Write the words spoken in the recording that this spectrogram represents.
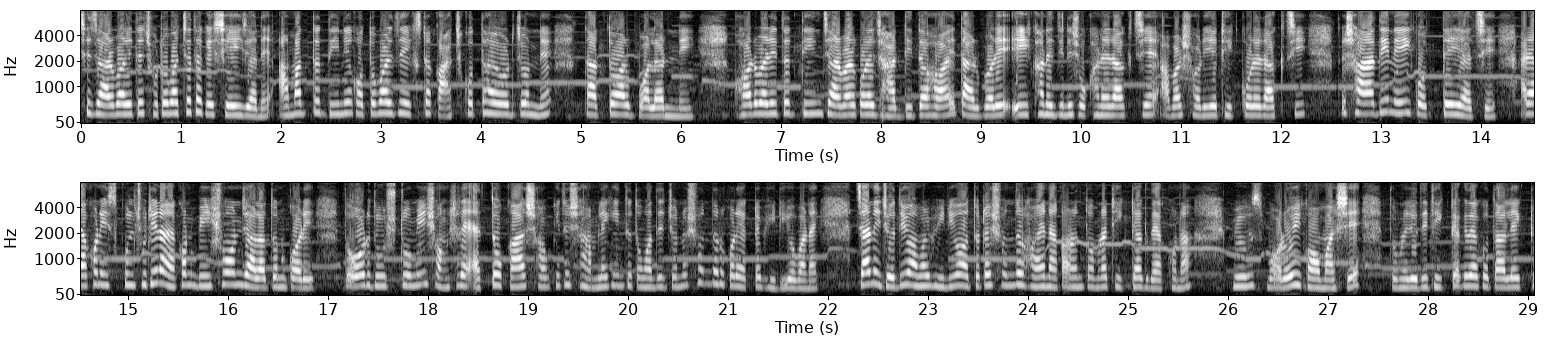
সে যার বাড়িতে ছোট বাচ্চা থাকে সেই জানে। আমার তো দিনে কতবার যে এক্সট্রা কাজ করতে হয় ওর জন্যে, তার তো আর বলার নেই। ঘর বাড়ি তো তিন চারবার করে ঝাড় দিতে হয়, তারপরে এইখানে জিনিস ওখানে রাখছে, আবার সরিয়ে ঠিক করে রাখছি। তো সারাদিন এই করতেই আছে। আর এখন স্কুল ছুটি না, এখন ভীষণ জ্বালাতন করে। তো ওর দুষ্টুমি, সংসারে এত কাজ সব কিছু সামলে কিন্তু তোমাদের জন্য সুন্দর করে একটা ভিডিও বানাই জানি, যদিও আমার ভিডিও অতটা সুন্দর হয় না, কারণ তোমরা ঠিকঠাক দেখো না। ভিউজ বড়ই কম আসে। তোমরা যদি ঠিকঠাক দেখো, তাহলে একটু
